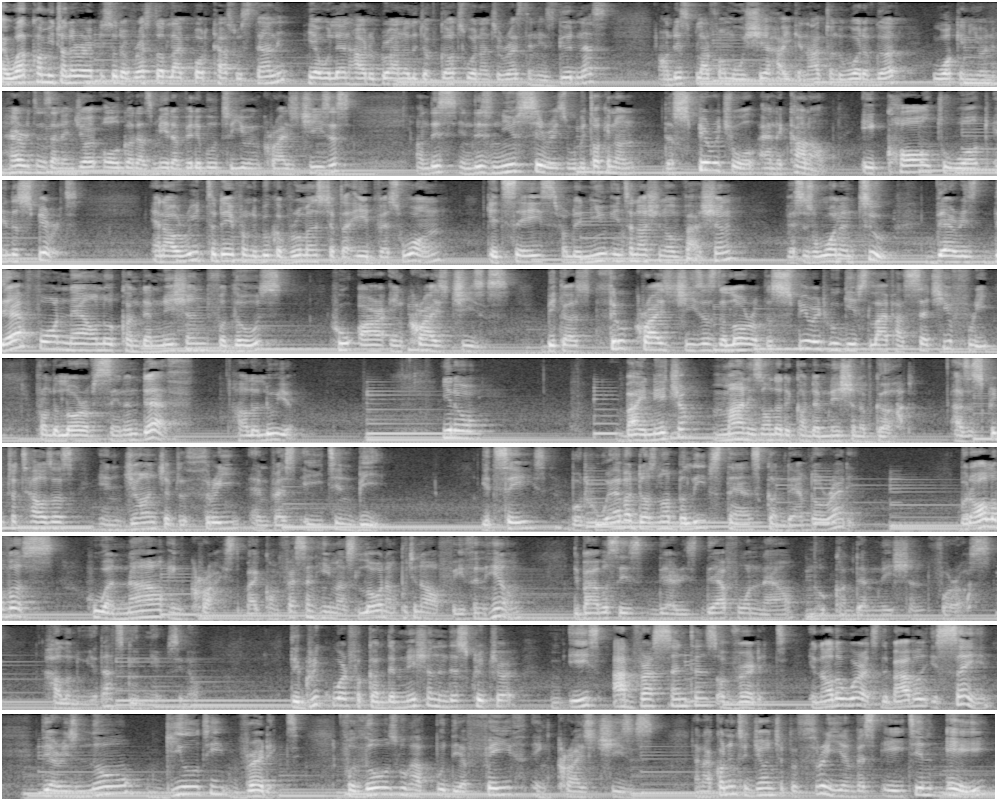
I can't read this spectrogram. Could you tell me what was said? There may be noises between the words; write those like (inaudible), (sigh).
I welcome you to another episode of Restored Life Podcast with Stanley. Here we learn how to grow our knowledge of God's Word and to rest in His goodness. On this platform, we will share how you can act on the Word of God, walk in your inheritance, and enjoy all God has made available to you in Christ Jesus. On this, in this new series, we'll be talking on the spiritual and the carnal, a call to walk in the Spirit. And I'll read today from the book of Romans, chapter 8, verse 1. It says from the New International Version, verses 1 and 2 there is therefore now no condemnation for those who are in Christ Jesus. Because through Christ Jesus, the Lord of the Spirit who gives life has set you free from the law of sin and death. Hallelujah. You know, by nature, man is under the condemnation of God. As the scripture tells us in John chapter 3 and verse 18b, it says, But whoever does not believe stands condemned already but all of us who are now in Christ, by confessing Him as Lord and putting our faith in Him, the Bible says there is therefore now no condemnation for us. Hallelujah. That's good news, you know. The Greek word for condemnation in this scripture is adverse sentence or verdict. In other words, the Bible is saying there is no guilty verdict for those who have put their faith in Christ Jesus. And according to John chapter 3 and verse 18a,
